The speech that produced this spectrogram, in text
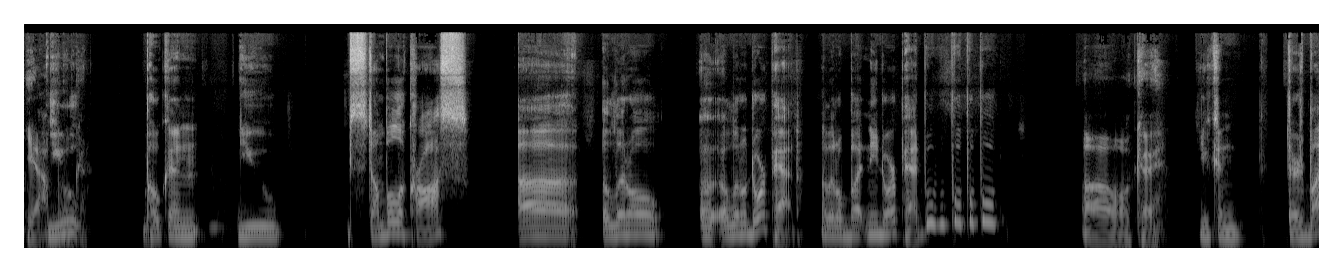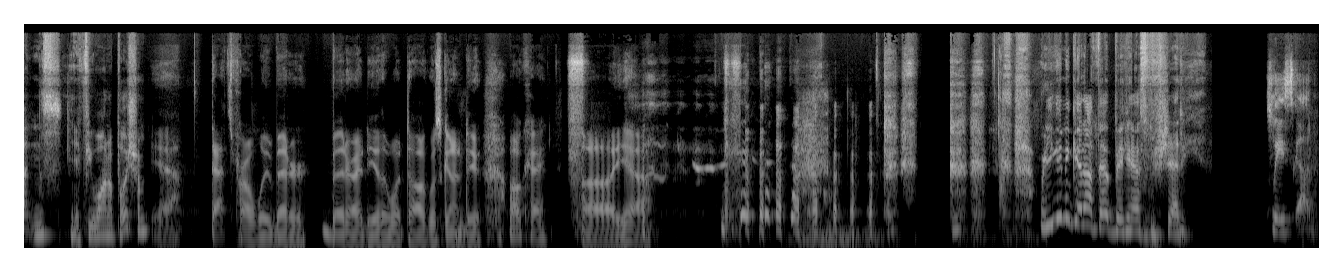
Yeah, You- poking. poking. You stumble across uh, a little a, a little door pad, a little buttony door pad. Boop, boop, boop, boop, boop. Oh, okay. You can. There's buttons if you want to push them. Yeah, that's probably a better better idea than what dog was going to do. Okay. Uh, yeah. Were you gonna get out that big ass machete? Please, God.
